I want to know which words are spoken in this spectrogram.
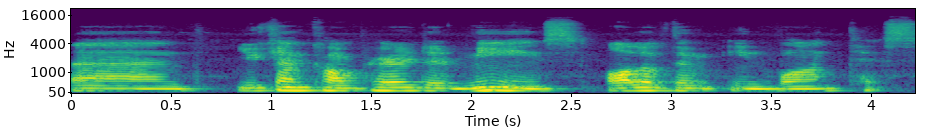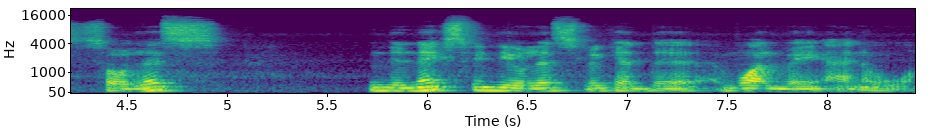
And you can compare their means all of them in one test. So let's in the next video let's look at the one way ANOVA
